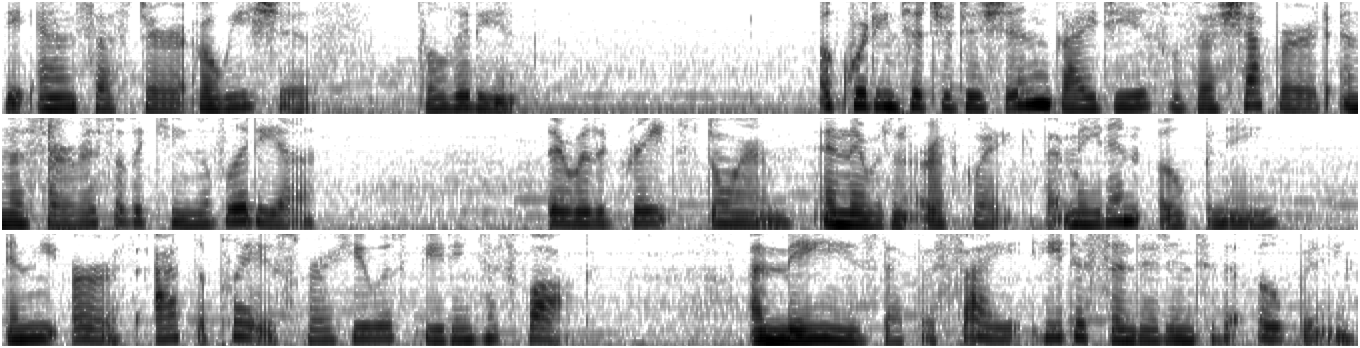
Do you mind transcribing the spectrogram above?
the ancestor of Croesus, the Lydian. According to tradition, Gyges was a shepherd in the service of the king of Lydia. There was a great storm, and there was an earthquake that made an opening in the earth at the place where he was feeding his flock. Amazed at the sight, he descended into the opening,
